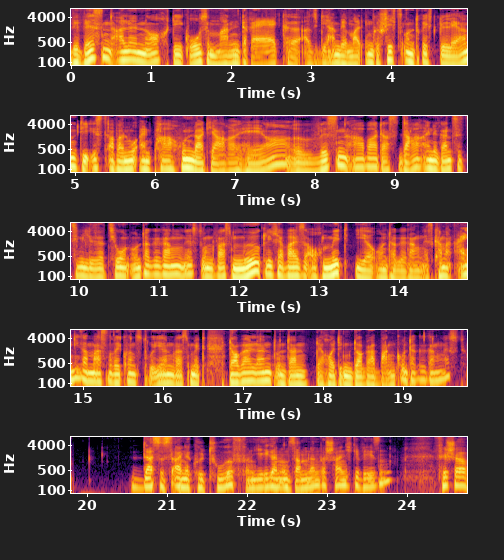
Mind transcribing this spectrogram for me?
Wir wissen alle noch die große Mandräke, also die haben wir mal im Geschichtsunterricht gelernt, die ist aber nur ein paar hundert Jahre her, äh, wissen aber, dass da eine ganze Zivilisation untergegangen ist und was möglicherweise auch mit ihr untergegangen ist. Kann man einigermaßen rekonstruieren, was mit Doggerland und dann der heutigen Doggerbank untergegangen ist? Das ist eine Kultur von Jägern und Sammlern wahrscheinlich gewesen. Fischer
